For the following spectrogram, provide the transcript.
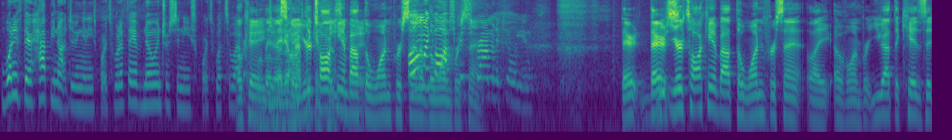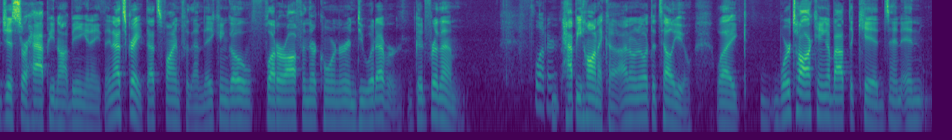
what if they're happy not doing any sports? What if they have no interest in esports whatsoever? Okay, Well, then Jessica, you're talking about the one percent Oh of my the one gosh, Christopher, percent. I'm gonna kill you. there, You're, you're talking about the one percent, like of one. You got the kids that just are happy not being in anything. That's great. That's fine for them. They can go flutter off in their corner and do whatever. Good for them. Flutter. Happy Hanukkah. I don't know what to tell you. Like we're talking about the kids, and and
